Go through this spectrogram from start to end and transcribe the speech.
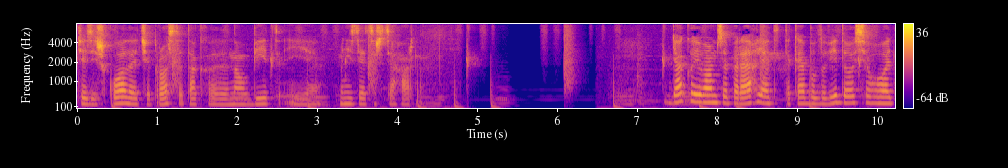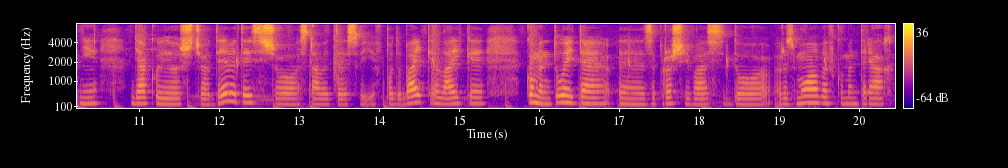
чи зі школи, чи просто так е, на обід. І мені здається, що це гарно. Дякую вам за перегляд. Таке було відео сьогодні. Дякую, що дивитесь, що ставите свої вподобайки, лайки, коментуйте. Е, Запрошую вас до розмови в коментарях.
